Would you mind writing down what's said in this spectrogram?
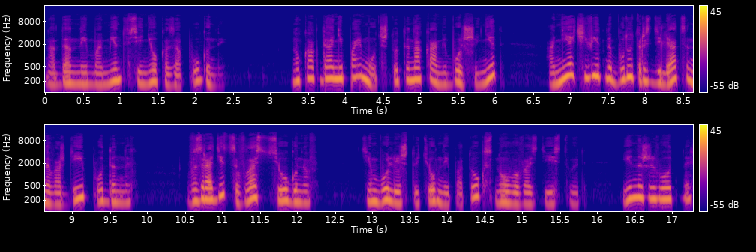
На данный момент все нёка запуганы. Но когда они поймут, что тынаками больше нет, они очевидно будут разделяться на вождей и подданных. Возродится власть сёгунов, тем более что темный поток снова воздействует и на животных,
